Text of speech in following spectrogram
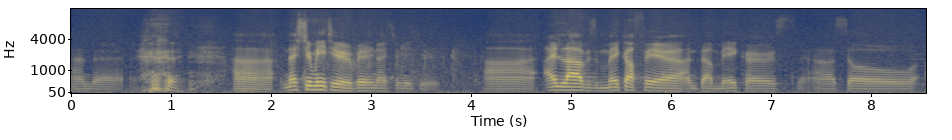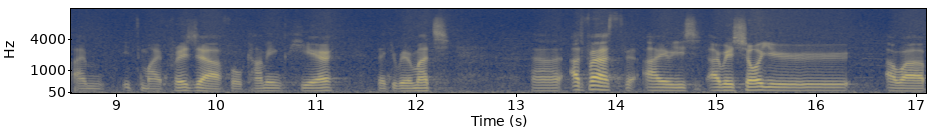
and uh, uh, nice to meet you. Very nice to meet you. Uh, I love the Maker Faire and the makers, uh, so I'm, it's my pleasure for coming here. Thank you very much. Uh, at first, I, I will show you our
